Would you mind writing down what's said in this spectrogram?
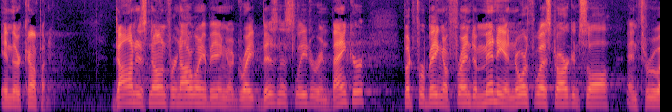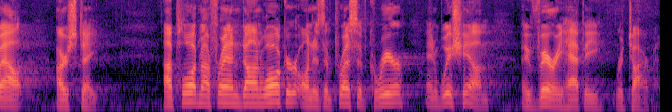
in their company. Don is known for not only being a great business leader and banker, but for being a friend to many in Northwest Arkansas and throughout our state. I applaud my friend Don Walker on his impressive career and wish him a very happy retirement.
